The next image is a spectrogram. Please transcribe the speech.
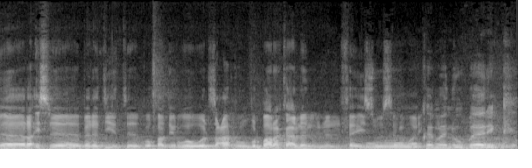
لرئيس بلديه بوقادير وهو الزعر وبالبركه على الفائز والسلام عليكم. وكما نبارك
